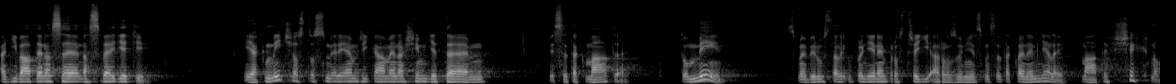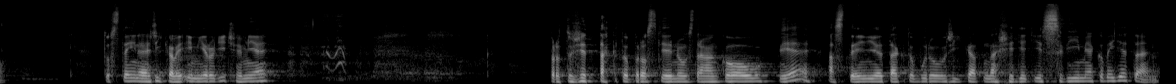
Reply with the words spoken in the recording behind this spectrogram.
a díváte na, se, na své děti, jak my často s Miriam říkáme našim dětem, vy se tak máte. To my jsme vyrůstali úplně jiném prostředí a rozhodně jsme se takhle neměli. Máte všechno. To stejné říkali i mý rodiče mě, protože tak to prostě jednou stránkou je. A stejně tak to budou říkat naše děti svým jakoby dětem.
